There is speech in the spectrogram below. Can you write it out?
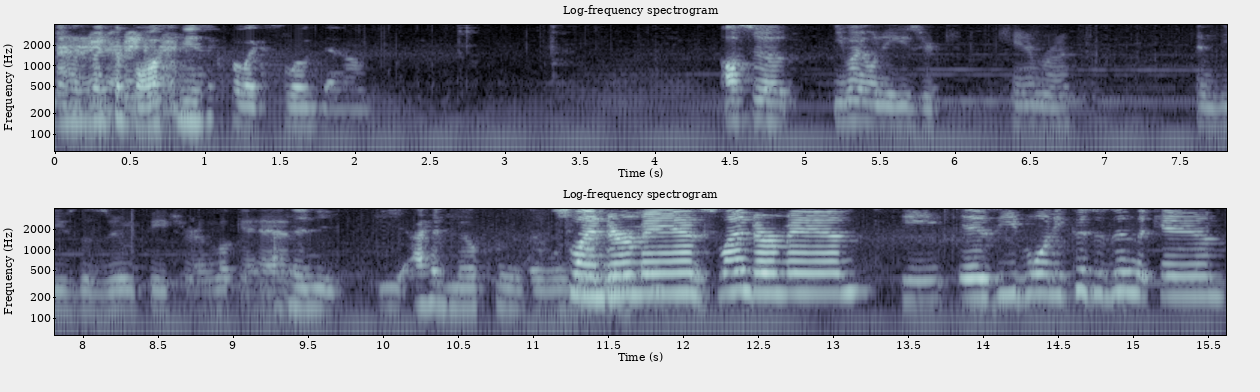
It has like the boss music, but like slowed down. Also, you might want to use your camera and use the zoom feature and look And ahead. then you, you- I had no clue that there was. Slender Man, Slender Man. He is evil and he pisses in the can.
